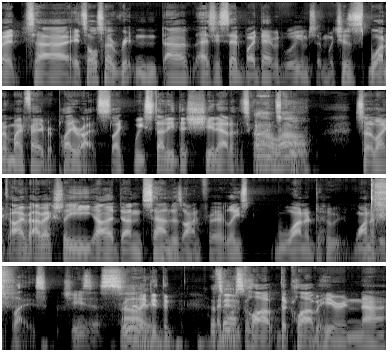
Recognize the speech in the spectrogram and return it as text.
But uh, it's also written, uh, as you said, by David Williamson, which is one of my favorite playwrights. Like we studied the shit out of this guy Oh, in school. wow. So like I've I've actually uh, done sound design for at least one or two, one of his plays. Jesus. Uh, I did the That's I did awesome. the club the club here in uh,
